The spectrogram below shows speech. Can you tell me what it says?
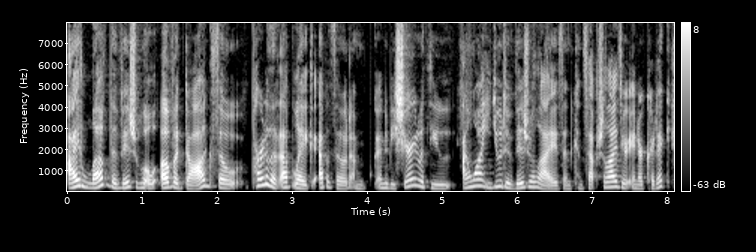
I love the visual of a dog. So part of that ep- like episode I'm going to be sharing with you, I want you to visualize and conceptualize your inner critic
